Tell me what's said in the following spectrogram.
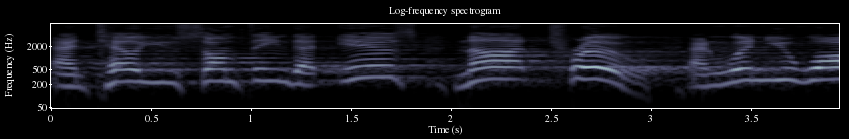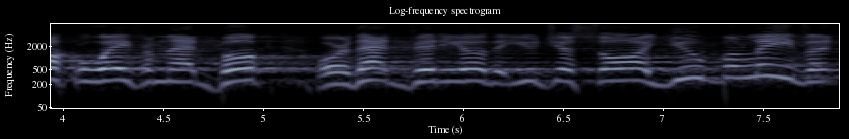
and tell you something that is not true. And when you walk away from that book or that video that you just saw, you believe it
